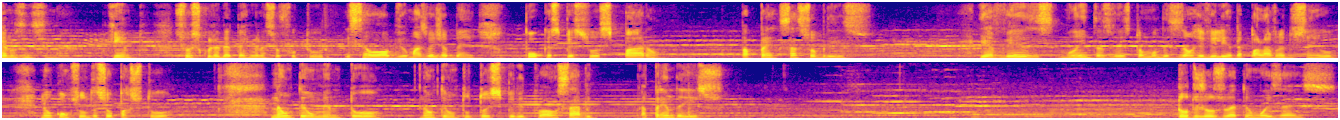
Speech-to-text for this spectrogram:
quer nos ensinar. Quinto, sua escolha determina seu futuro. Isso é óbvio, mas veja bem, poucas pessoas param para pensar sobre isso. E às vezes, muitas vezes, tomam decisão revelia da palavra do Senhor, não consulta seu pastor, não tem um mentor, não tem um tutor espiritual, sabe? Aprenda isso. Todo Josué tem um Moisés,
